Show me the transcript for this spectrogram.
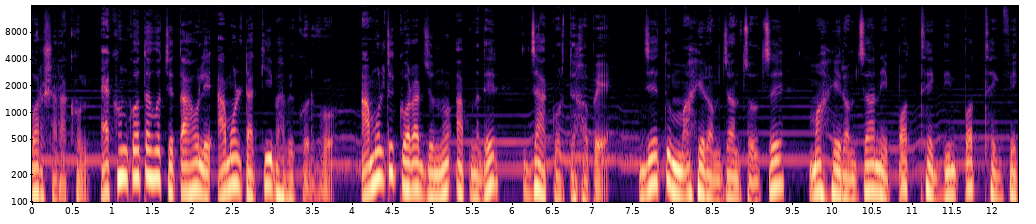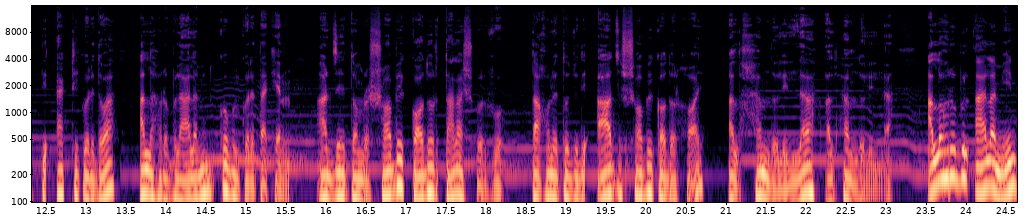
ভরসা রাখুন। এখন কথা হচ্ছে, তাহলে আমলটা কীভাবে করব। আমলটি করার জন্য আপনাদের যা করতে হবে। যেহেতু মাহে রমজান চলছে, মাহে রমজানে প্রত্যেক দিন প্রত্যেক ব্যক্তি একটি করে দেওয়া আল্লাহ রবুল্লা আলমিন কবুল করে থাকেন। আর যেহেতু আমরা সবে কদর তালাশ করব তাহলে তো যদি আজ সবে কদর হয়, আলহামদুলিল্লাহ আলহামদুলিল্লাহ। আল্লাহ রবুল আলমিন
